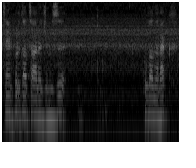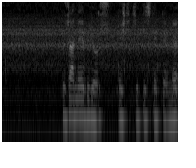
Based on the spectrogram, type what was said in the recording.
temper data aracımızı kullanarak düzenleyebiliyoruz. HTTP isteklerini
